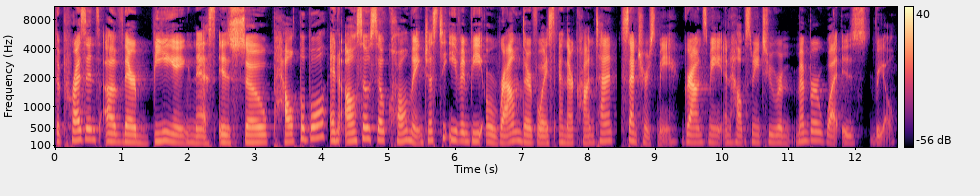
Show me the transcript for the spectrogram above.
the presence of their beingness is so palpable and also so calming. Just to even be around their voice and their content centers me, grounds me, and helps me to remember what is real.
